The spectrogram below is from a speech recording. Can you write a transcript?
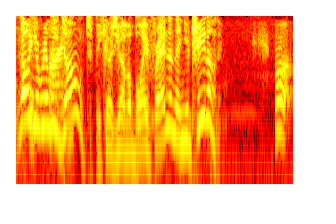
No, you really fun. don't, because you have a boyfriend and then you cheat on him. Well,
